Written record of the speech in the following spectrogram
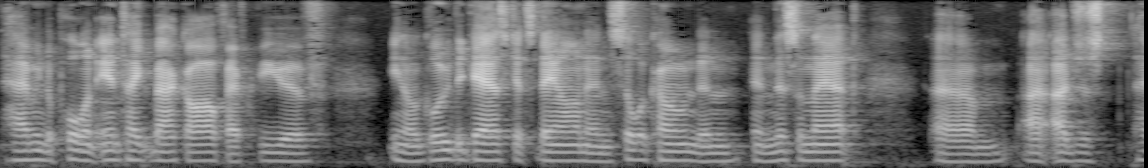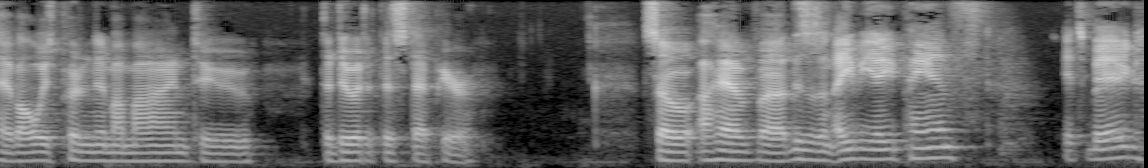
having to pull an intake back off after you have, you know, glued the gaskets down and siliconed and, and this and that. Um, I, I just have always put it in my mind to, to do it at this step here. So I have, uh, this is an AVA pan. It's big.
